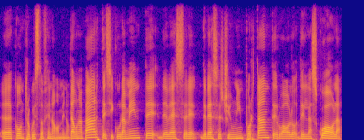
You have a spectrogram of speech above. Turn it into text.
eh, contro questo fenomeno. Da una parte sicuramente deve, essere, deve esserci un importante ruolo della scuola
